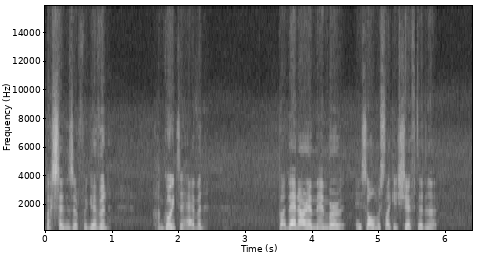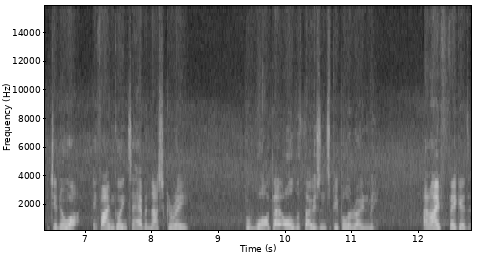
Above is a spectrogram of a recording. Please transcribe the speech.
my sins are forgiven. I'm going to heaven. But then I remember it's almost like it shifted and it, do you know what? If I'm going to heaven, that's great. But what about all the thousands of people around me? And I figured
